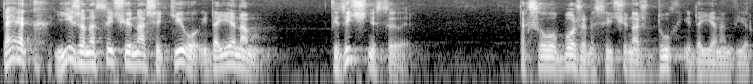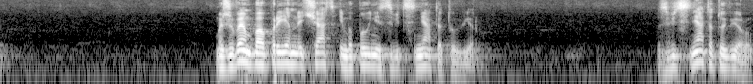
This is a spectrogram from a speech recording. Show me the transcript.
Те, як їжа насичує наше тіло і дає нам фізичні сили, так Слово Боже насичує наш дух і дає нам віру. Ми живемо в благоприємний час, і ми повинні зміцняти ту віру. Зміцняти ту віру.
